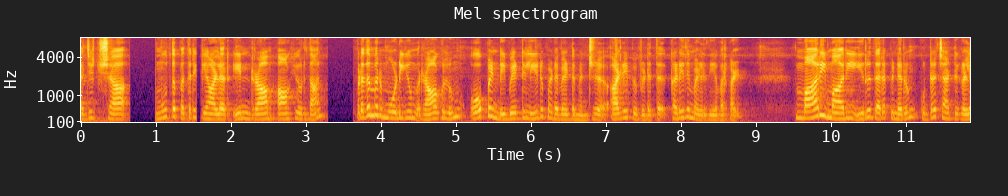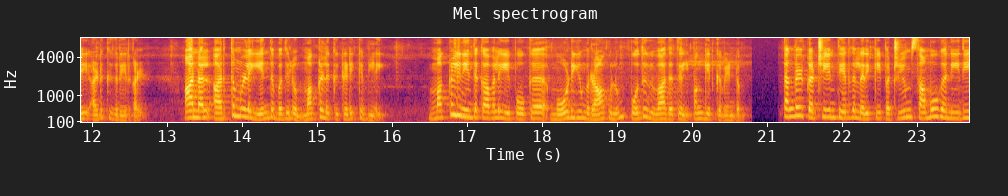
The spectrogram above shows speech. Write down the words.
அஜித் ஷா மூத்த பத்திரிகையாளர் என் ராம் ஆகியோர்தான் பிரதமர் மோடியும் ராகுலும் ஓபன் டிபேட்டில் ஈடுபட வேண்டும் என்று அழைப்பு விடுத்து கடிதம் எழுதியவர்கள். மாறி மாறி இருதரப்பினரும் குற்றச்சாட்டுகளை அடுக்குகிறீர்கள். ஆனால் அர்த்தமுள்ள எந்த பதிலும் மக்களுக்கு கிடைக்கவில்லை. மக்களின் இந்த கவலையை போக்க மோடியும் ராகுலும் பொது விவாதத்தில் பங்கேற்க வேண்டும். தங்கள் கட்சியின் தேர்தல் அறிக்கை பற்றியும் சமூக நீதி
